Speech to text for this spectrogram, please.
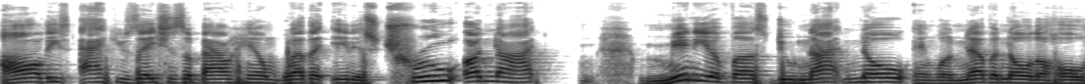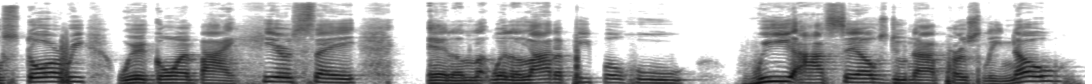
all these accusations about him, whether it is true or not. Many of us do not know and will never know the whole story. We're going by hearsay, and with a lot of people who we ourselves do not personally know.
